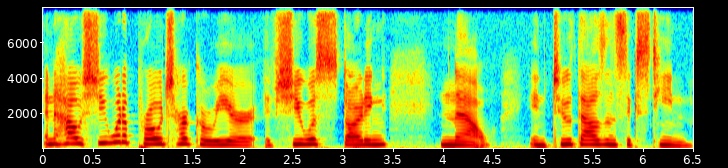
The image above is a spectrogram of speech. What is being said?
and how she would approach her career if she was starting now in 2016.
